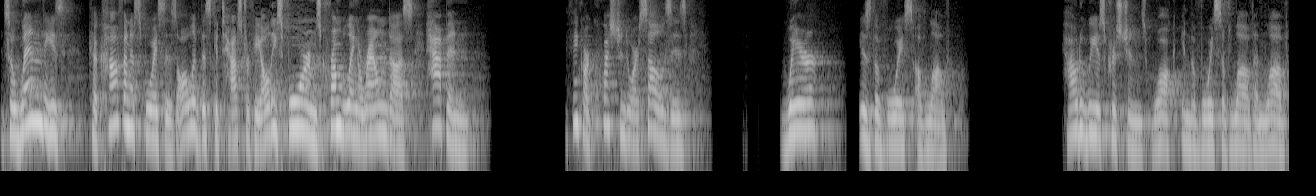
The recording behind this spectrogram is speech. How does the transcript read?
And so when these cacophonous voices, all of this catastrophe, all these forms crumbling around us happen, I think our question to ourselves is where is the voice of love? How do we as Christians walk in the voice of love? And love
